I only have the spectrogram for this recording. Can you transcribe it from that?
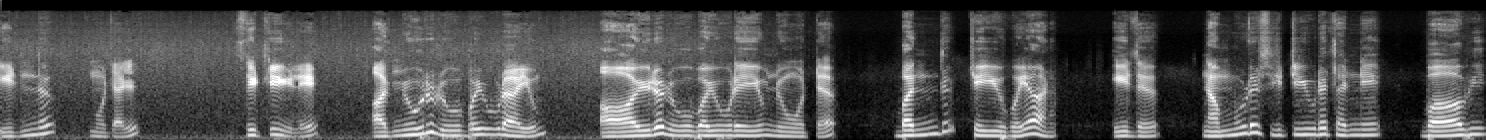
ഇന്ന് മുതൽ സിറ്റിയിലെ അഞ്ഞൂറ് രൂപയുടെയും ആയിരം രൂപയുടെയും നോട്ട് ബന്ദ് ചെയ്യുകയാണ്. ഇത് നമ്മുടെ സിറ്റിയുടെ തന്നെ ഭാവി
